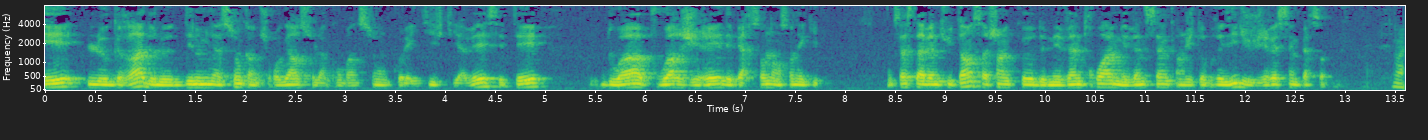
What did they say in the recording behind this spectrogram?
et le grade, le dénomination quand tu regardes sur la convention collective qu'il y avait, c'était doit pouvoir gérer des personnes dans son équipe. Donc ça c'était à 28 ans, sachant que de mes 23 à mes 25 quand j'étais au Brésil, je gérais 5 personnes. Ouais.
